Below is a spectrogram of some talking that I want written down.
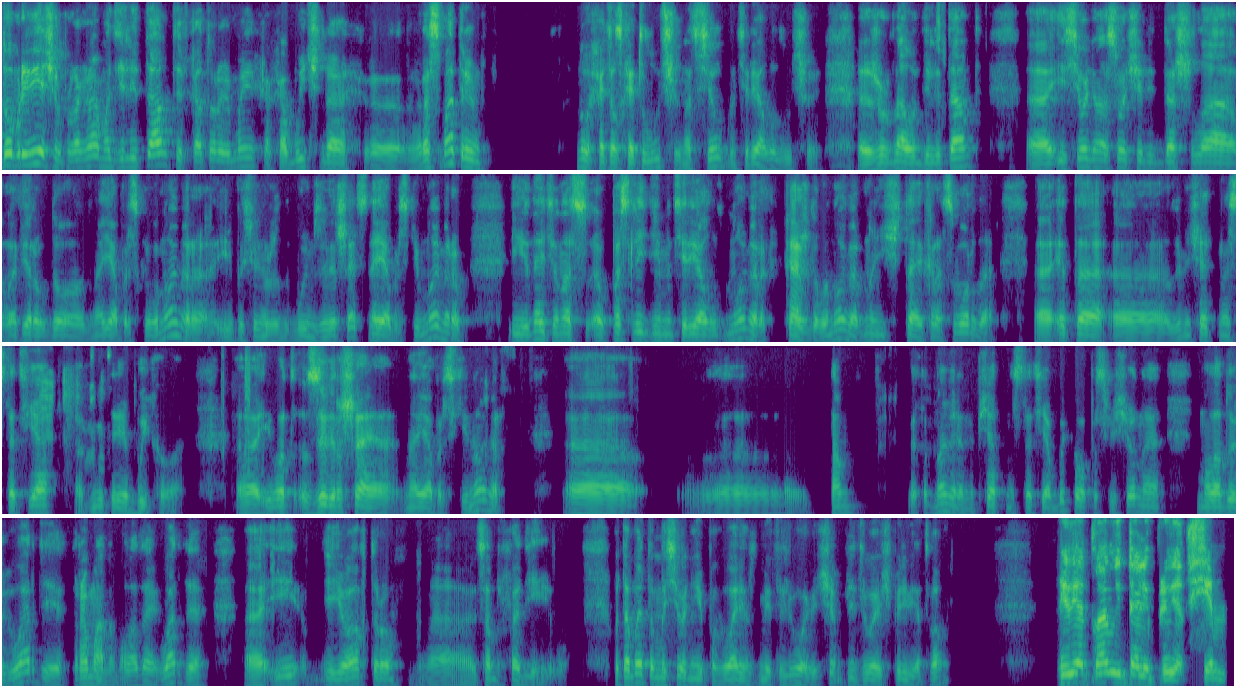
Добрый вечер. Программа «Дилетанты», в которой мы, как обычно, э, рассматриваем, ну, хотел сказать лучшие, у нас все материалы лучшие, э, журнала «Дилетант». Э, и сегодня у нас очередь дошла, во-первых, до ноябрьского номера, и мы сегодня уже будем завершать с ноябрьским номером. И, знаете, у нас последний материал номера, каждого номера, ну, не считая кроссворда, это замечательная статья Дмитрия Быкова. И вот завершая ноябрьский номер, там в этом номере напечатана статья Быкова, посвященная молодой гвардии, роману «Молодая гвардия» э, и ее автору э, Александру Фадееву. Вот об этом мы сегодня и поговорим с Дмитрием Львовичем. Дмитрий Львович, привет вам. Привет вам, Виталий, привет всем.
